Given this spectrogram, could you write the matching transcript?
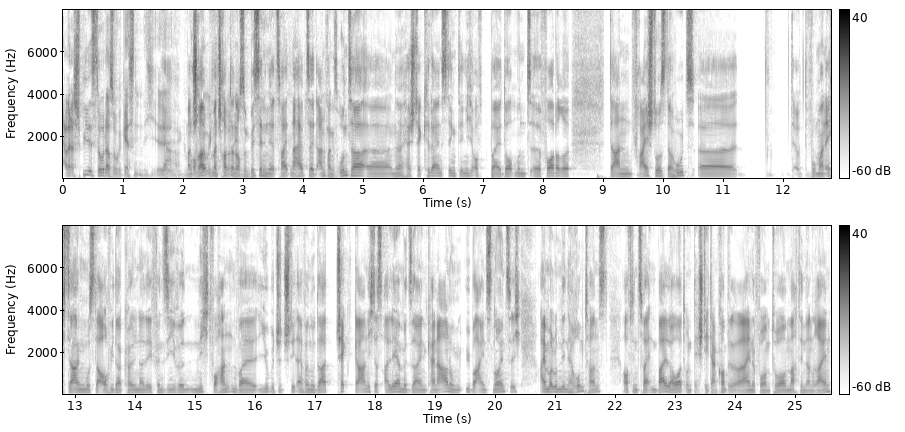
aber das Spiel ist so oder so gegessen. Ich, äh, Ja, man schreibt, man schreibt dann auch so ein bisschen in der zweiten Halbzeit anfangs runter, äh, ne, Hashtag Killerinstinkt, den ich oft bei Dortmund äh, fordere. Dann Freistoß der Hut, äh, wo man echt sagen muss, da auch wieder Kölner Defensive nicht vorhanden, weil Jubicic steht einfach nur da, checkt gar nicht, dass Aller mit seinen, keine Ahnung, über 1,90 einmal um den herumtanzt, auf den zweiten Ball lauert und der steht dann komplett alleine vor dem Tor und macht ihn dann rein.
